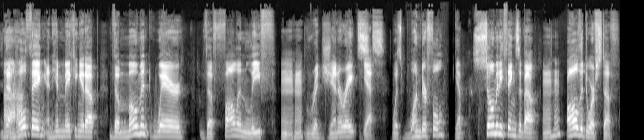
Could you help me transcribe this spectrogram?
that Uh-huh. whole thing and him making it up. The moment where the fallen leaf Mm-hmm. regenerates, Yes. Was wonderful. Yep. So many things about Mm-hmm. all the dwarf stuff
